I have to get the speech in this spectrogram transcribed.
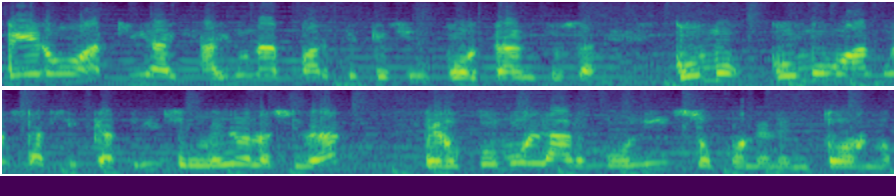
pero aquí hay, hay una parte que es importante, o sea, ¿cómo, ¿cómo hago esa cicatriz en medio de la ciudad, pero cómo la armonizo con el entorno?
